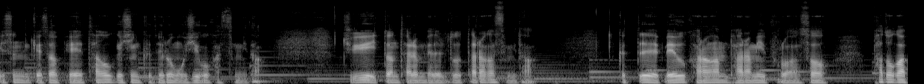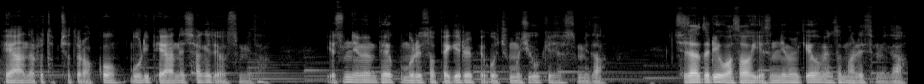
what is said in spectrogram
예수님께서 배에 타고 계신 그대로 모시고 갔습니다. 주위에 있던 다른 배들도 따라갔습니다. 그때 매우 가랑한 바람이 불어와서 파도가 배 안으로 덮쳐들었고 물이 배 안에 차게 되었습니다. 예수님은 배 고물에서 베개를 베고 주무시고 계셨습니다. 제자들이 와서 예수님을 깨우면서 말했습니다.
